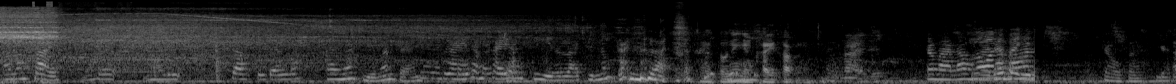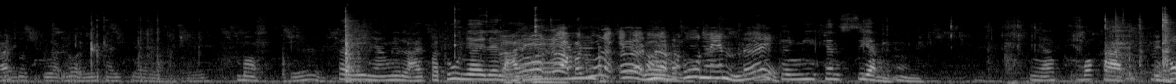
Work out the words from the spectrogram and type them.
เอาน้ำใส่มะลิจ้า สีแดงปะใครมาสีมันแสงใครทั้งใครทั้งขี่นั่นแหละกินน้ำกันนั่นแหละตัวนี้ยังใครครับแต่ว่าเรานอนได้ไป เจ้าค่ะเดี๋ยวเอาตัวตัวรวดนี่ใครเชี่ยวหลายบอกใส่หยังหลายๆปลาทูใหญ่หลายเนื้อปลาทูน่ะเอกินอเนื้อปลาทูเน้นเลยๆจะมีแคลเซียมอืม เนี่ยบ่ขาดเป็นข้อ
